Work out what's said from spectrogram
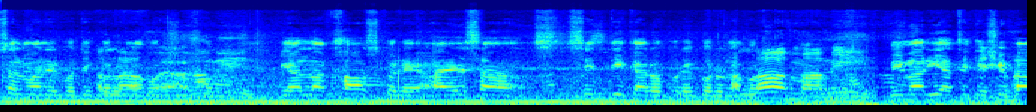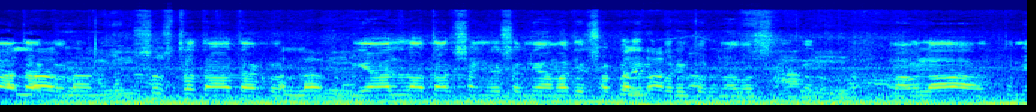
মুসলমানের প্রতি করুণা বর্ষণ আল্লাহ খাস করে আয়েসা সিদ্দিকার উপরে করুণা বিমারিয়া থেকে শিফা আতা করুন। সুস্থতা আতা করুন। ইয়াল্লাহ তার সঙ্গে সঙ্গে আমাদের সকলের উপরে করুণা বর্ষণ করুন। মাওলা তুমি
